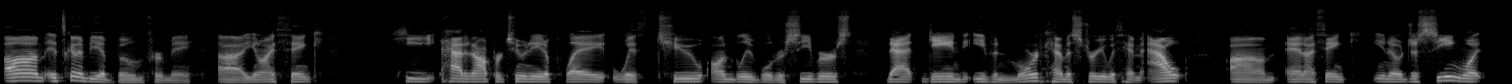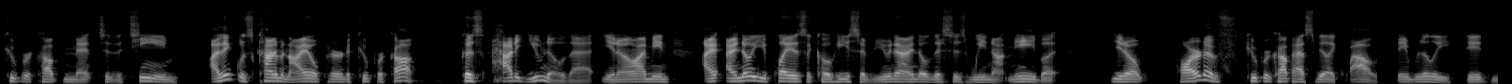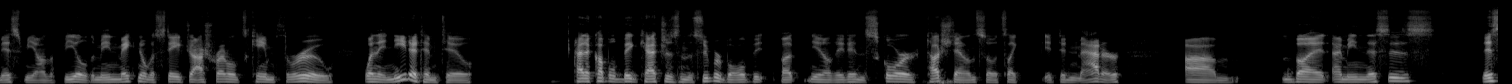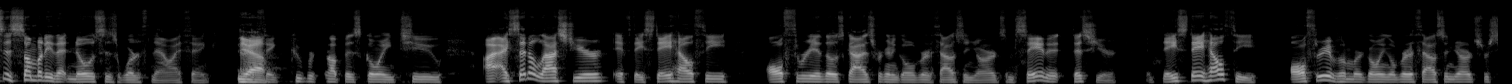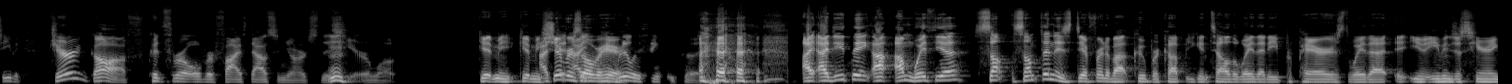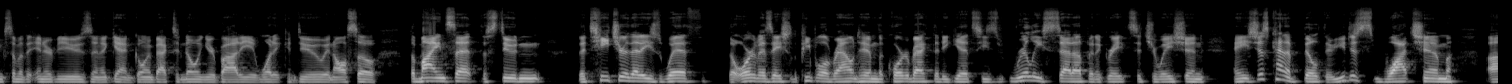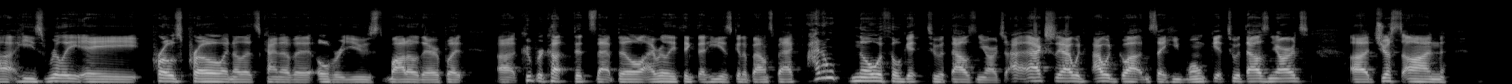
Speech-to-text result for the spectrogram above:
Um, it's going to be a boom for me. Uh, you know, I think he had an opportunity to play with two unbelievable receivers that gained even more chemistry with him out. Um, and I think, you know, just seeing what Cooper Kupp meant to the team, I think was kind of an eye opener to Cooper Kupp. Because how do you know that? You know, I mean, I, I know you play as a cohesive unit. I know this is we, not me, but, you know, part of Cooper Kupp has to be like, wow, they really did miss me on the field. I mean, make no mistake, Josh Reynolds came through when they needed him to had a couple big catches in the Super Bowl, but, but you know they didn't score touchdowns, so it's like it didn't matter. Um, but I mean, this is this is somebody that knows his worth now. I think. And Yeah. I think Cooper Kupp is going to. I, I said it last year. If they stay healthy, all three of those guys were going to go over a thousand yards. I'm saying it this year. If they stay healthy, all three of them are going over a thousand yards receiving. Jared Goff could throw over five thousand yards this Mm. year alone. Get me, get me shivers I over here. I really think he could. I, I do think I, I'm with you. Some something is different about Cooper Kupp. You can tell the way that he prepares, the way that it, you know, even just hearing some of the interviews, and again going back to knowing your body and what it can do, and also the mindset, the student, the teacher that he's with, the organization, the people around him, the quarterback that he gets. He's really set up in a great situation, and he's just kind of built there. You just watch him. Uh, he's really a pros pro. I know that's kind of an overused motto there, but uh, Cooper Kupp fits that bill. I really think that he is going to bounce back. I don't know if he'll get to a thousand yards. I, actually, I would I would go out and say he won't get to a thousand yards, uh, just on.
